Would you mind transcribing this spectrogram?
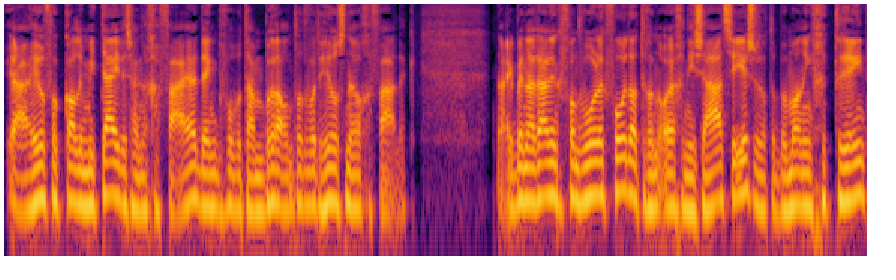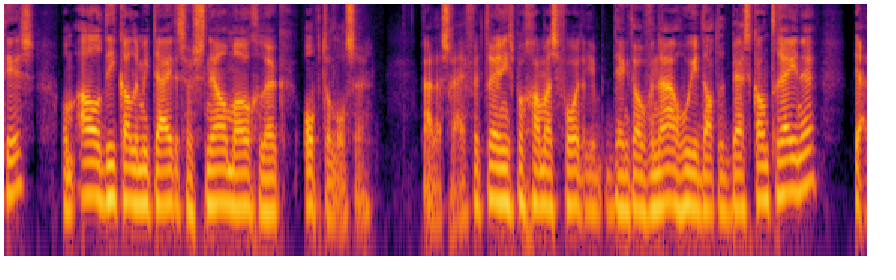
ja, heel veel calamiteiten zijn een gevaar. Denk bijvoorbeeld aan brand, dat wordt heel snel gevaarlijk. Nou, ik ben uiteindelijk verantwoordelijk voor dat er een organisatie is, zodat de bemanning getraind is om al die calamiteiten zo snel mogelijk op te lossen. Nou, daar schrijven we trainingsprogramma's voor. Je denkt over na hoe je dat het best kan trainen. Ja,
